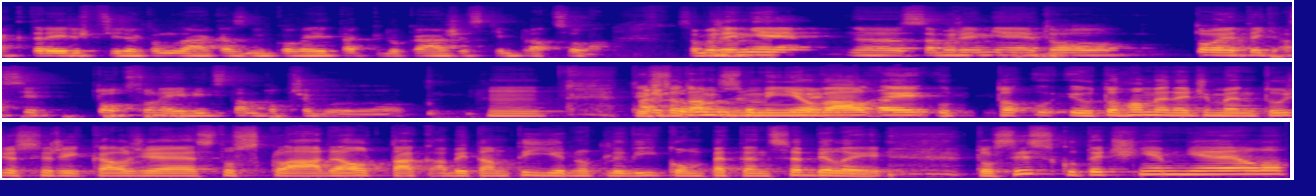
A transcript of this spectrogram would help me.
a který, když přijde k tomu zákazníkovi, tak dokáže s tím pracovat. Samozřejmě, uh, samozřejmě je to, to je teď asi to, co nejvíc tam potřebuju. Jo? Hmm. Ty jsi to tam zmiňoval i u, to, i u toho managementu, že jsi říkal, že jsi to skládal tak, aby tam ty jednotlivé kompetence byly. To jsi skutečně měl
